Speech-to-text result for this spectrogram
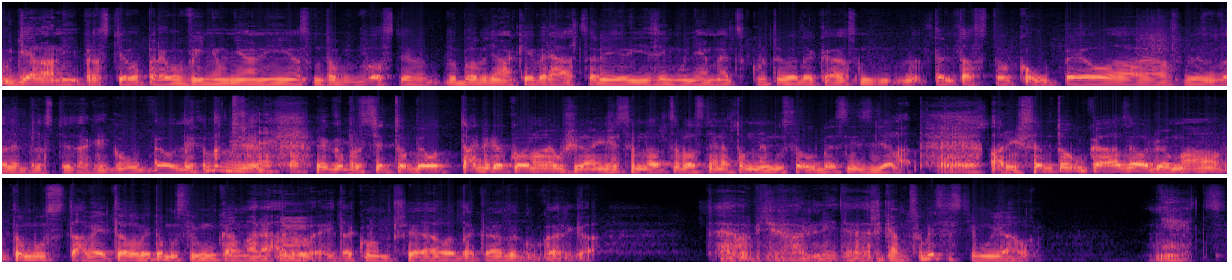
udělaný, prostě opravdu vyňuňaný. Já jsem to vlastně, to byl nějaký vrácený leasing v Německu, tyhle, tak já jsem ten tas to koupil a já jsem to tady prostě taky koupil, tyhle, protože jako prostě to bylo tak dokonale už že jsem na, vlastně na tom nemusel vůbec nic dělat. A když jsem to ukázal doma tomu stavitelovi, tomu svýmu kamarádovi, hmm. tak on přijel, tak na to koukal a říkal, to je je. říkám, co by se s tím udělal? Nic.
